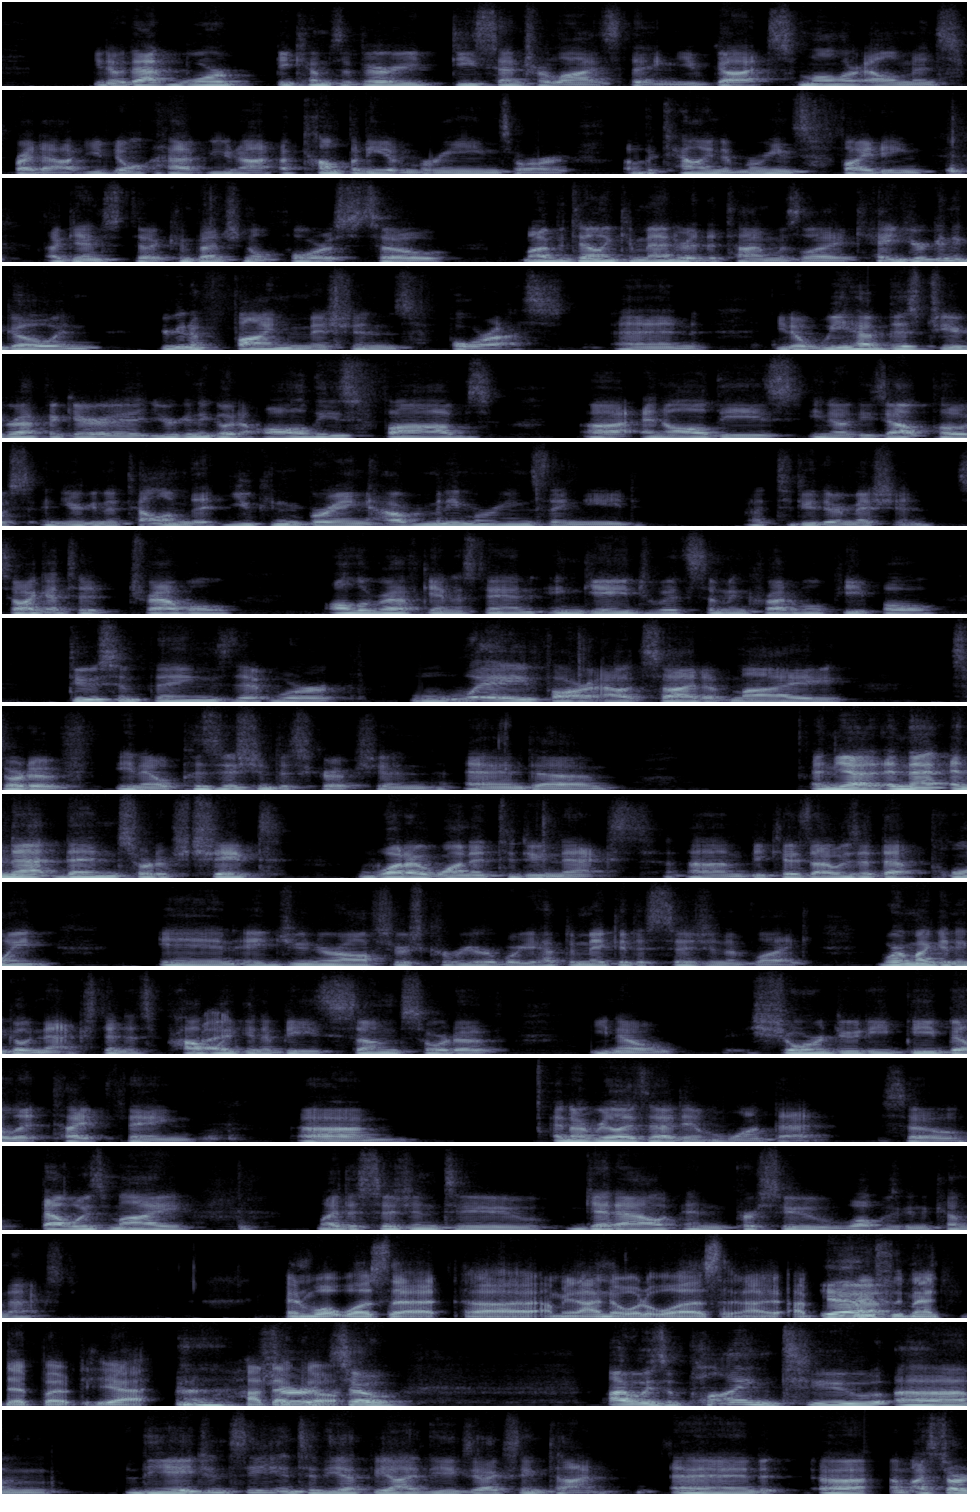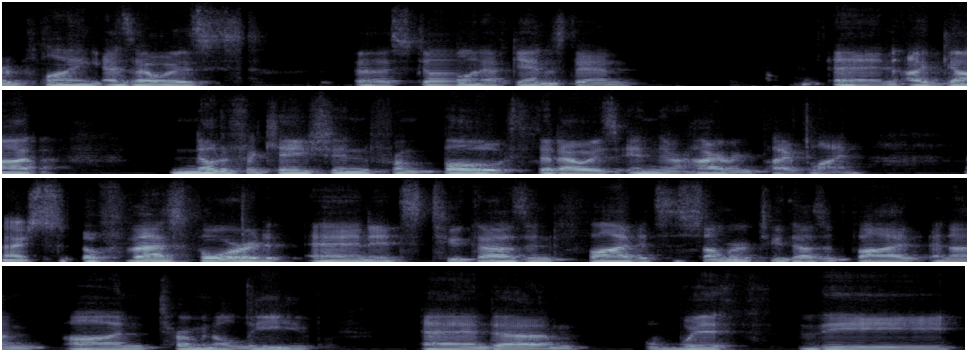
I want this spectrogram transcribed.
You know, that war becomes a very decentralized thing. You've got smaller elements spread out. You don't have, you're not a company of Marines or a battalion of Marines fighting against a conventional force. So my battalion commander at the time was like, hey, you're going to go and you're going to find missions for us. And, you know, we have this geographic area. You're going to go to all these FOBs uh, and all these, you know, these outposts, and you're going to tell them that you can bring however many Marines they need uh, to do their mission. So I got to travel all over Afghanistan, engage with some incredible people, do some things that were way far outside of my sort of, you know, position description, and um, and yeah, and that and that then sort of shaped what I wanted to do next, um, because I was at that point in a junior officer's career where you have to make a decision of like where am i going to go next and it's probably Right. going to be some sort of you know shore duty b billet type thing um, and i realized i didn't want that so that was my my decision to get out and pursue what was going to come next And what was that? Uh, I mean, I know what it was, and I, I Yeah. briefly mentioned it, but yeah, How'd that sure. go? So I was applying to um, the agency and to the FBI at the exact same time. And um, I started applying as I was uh, still in Afghanistan. And I got notification from both that I was in their hiring pipeline. nice. So fast forward, and it's 2005. It's the summer of 2005, and I'm on terminal leave. And um, with the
